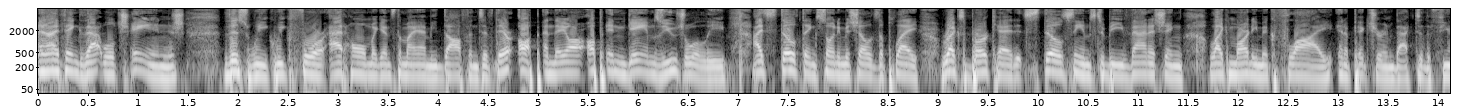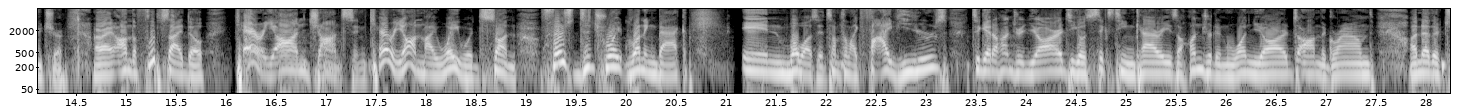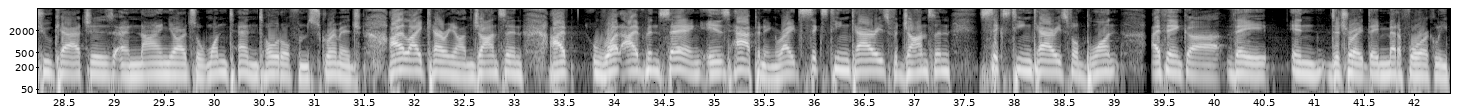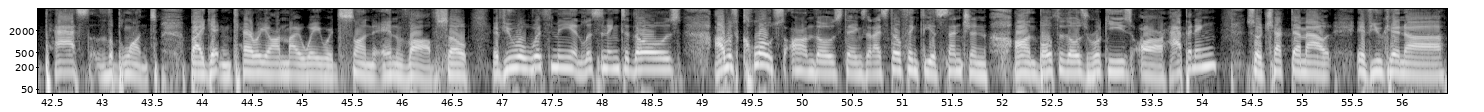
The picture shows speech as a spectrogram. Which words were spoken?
And I think that will change this week, week four, at home against the Miami Dolphins. If they're up, and they are up in games usually, I still think Sony Michel is the play. Rex Burkhead it still seems to be vanishing like Marty McFly in a picture in Back to the Future. All right. On the flip side, though, Kerryon Johnson. Carry on, my wayward son. First Detroit running back in what was it something like five years to get 100 yards. He goes 16 carries 101 yards on the ground another two catches and nine yards so 110 total from scrimmage. I like carry on johnson. I what i've been saying is happening right? 16 carries for johnson 16 carries for blunt. I think uh, they in Detroit, they metaphorically passed the blunt by getting Carry Kerryon My Wayward Son involved. So if you were with me and listening to those, I was close on those things, and I still think the ascension on both of those rookies are happening. So check them out if you can. Uh,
